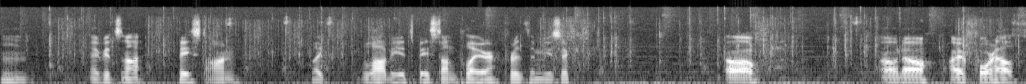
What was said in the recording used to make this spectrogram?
Hmm. Maybe it's not based on like lobby. It's based on player for the music. Oh. Oh no. I have four health.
